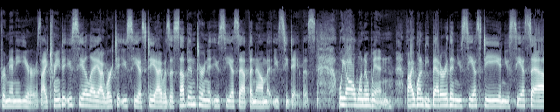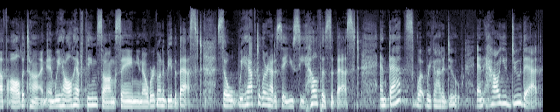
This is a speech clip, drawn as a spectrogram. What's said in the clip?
for many years. I trained at UCLA, I worked at UCSD, I was a sub intern at UCSF, and now I'm at UC Davis. We all want to win. I want to be better than UCSD and UCSF all the time. And we all have theme songs saying, you know, we're going to be the best. So we have to learn how to say UC Health is the best. And that's what we got to do. And how you do that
